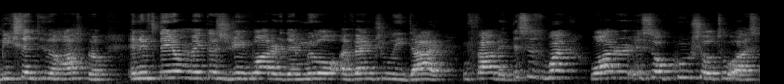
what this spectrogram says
be sent to the hospital. And if they don't make us drink water, then we will eventually die without it. This is why water is so crucial to us.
